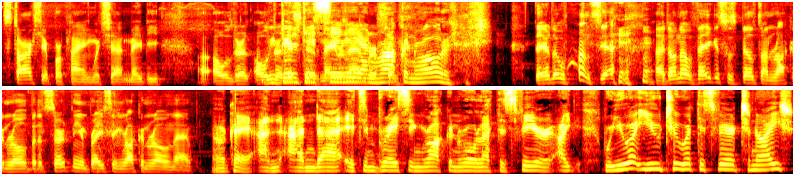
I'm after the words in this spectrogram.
Starship were playing, which uh, maybe uh, older older we built this city on rock and roll. They're the ones, yeah. I don't know. Vegas was built on rock and roll, but it's certainly embracing rock and roll now. Okay, and and uh, it's embracing rock and roll at the Sphere. I, were you at U2 at the Sphere tonight?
